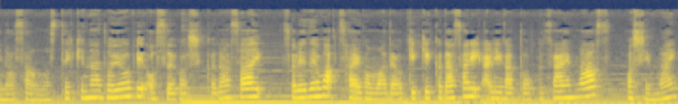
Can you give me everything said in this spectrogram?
皆さんも素敵な土曜日お過ごしください。それでは最後までお聴きくださりありがとうございます。おしまい。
